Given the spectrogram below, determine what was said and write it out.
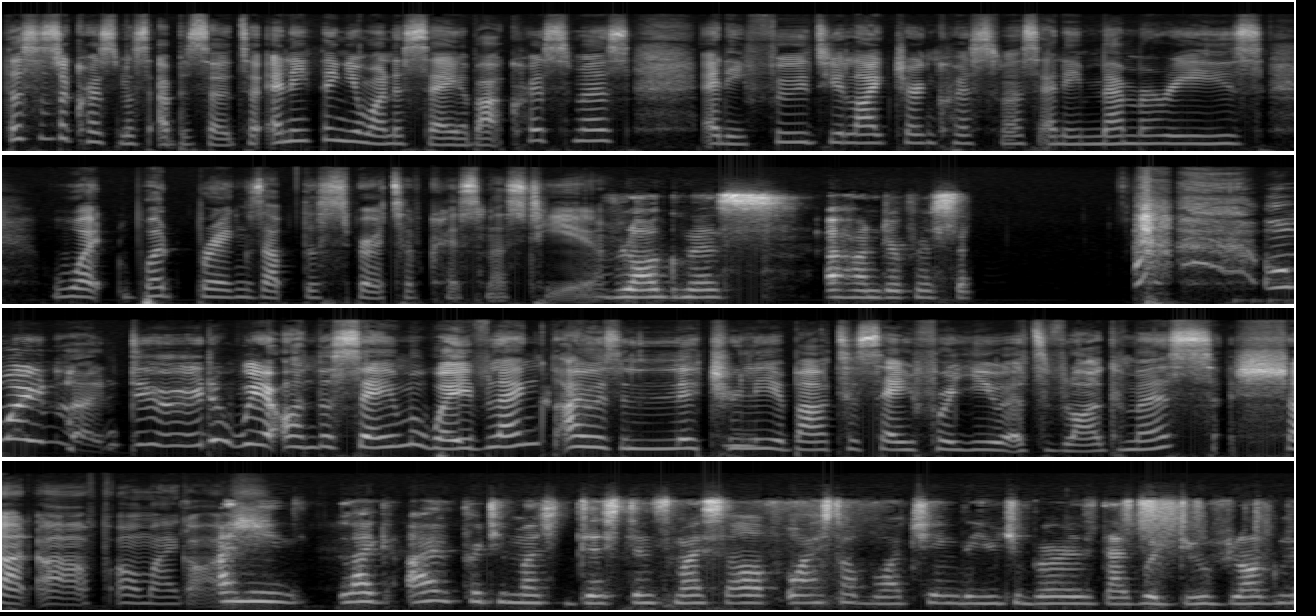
this is a Christmas episode, so anything you want to say about Christmas, any foods you like during Christmas, any memories, what what brings up the spirits of Christmas to you? Vlogmas, a hundred percent. Oh my dude, we're on the same wavelength. I was literally about to say for you it's Vlogmas. Shut up. Oh my gosh. I mean, like I pretty much distanced myself, or I stopped watching the YouTubers that would do Vlogmas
